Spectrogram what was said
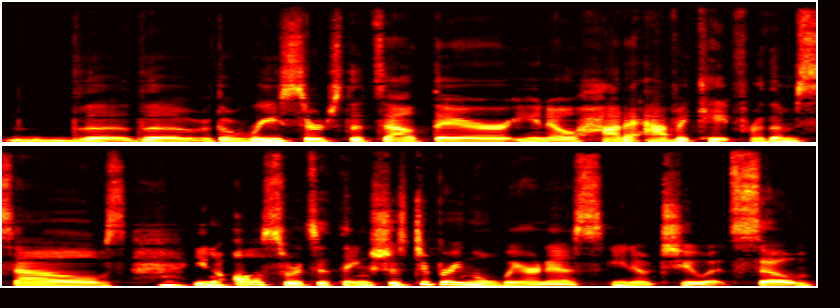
the the the research that's out there you know how to advocate for themselves mm-hmm. you know all sorts of things just to bring awareness you know to it. So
